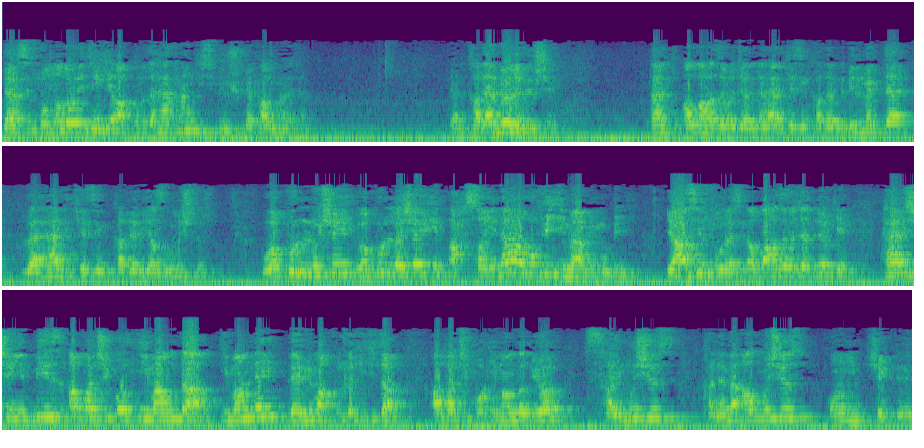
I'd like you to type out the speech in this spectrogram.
Dersin sonuna doğru itin ki aklınıza herhangi hiçbir şüphe kalmayacak. Yani kader böyle bir şey. Her, Allah Azze ve Celle herkesin kaderini bilmekte ve herkesin kaderi yazılmıştır. Kullu şey kullu şeyin ahsaynahu fi imamin mubin. Yasin suresinde Allah Azze ve Celle diyor ki her şeyi biz apaçık o imamda, imam ne? Levh-i Mahfuz'daki kitap. Apaçık o imamda diyor saymışız, kaleme almışız, onun şeklini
